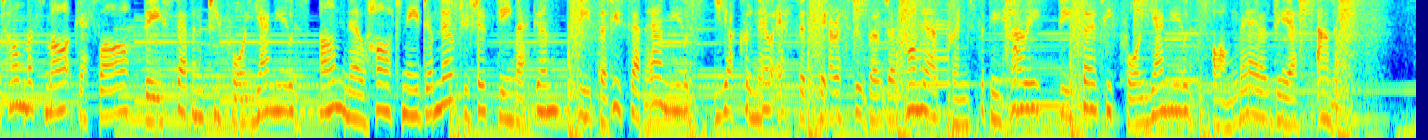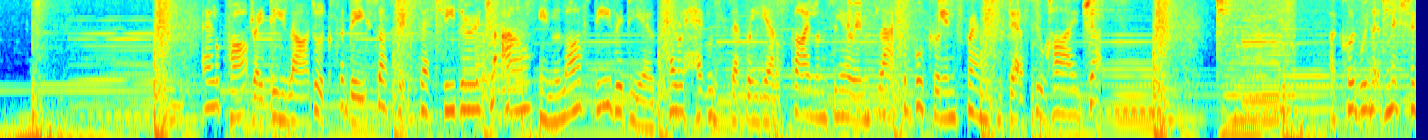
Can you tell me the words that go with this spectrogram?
Thomas Mark SR, D74 Yanius, Arno Hartney de Notices D Meghan, D37 Anius, Yakuno Esistera Suboda Connor Principi Harry, D34 Yanius, Ong Meo Diest Anna. El Padre de la Duxa de Sussex Cedric Al in last D video per heaven Sebriel Silencio Implacable in Friends de Suhaija. A could win admission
